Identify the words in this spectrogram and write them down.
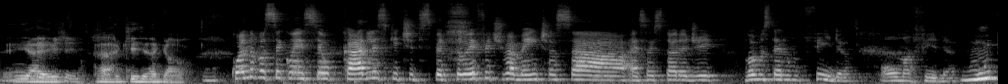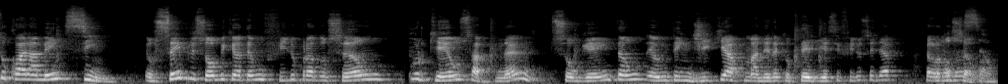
não E teve aí? jeito. Ah, que legal. Quando você conheceu o Carlos que te despertou efetivamente essa, essa história de vamos ter um filho ou uma filha? Muito claramente, sim. Eu sempre soube que eu ia ter um filho para adoção porque eu sabe, né, sou gay, então eu entendi que a maneira que eu teria esse filho seria pela Por adoção.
